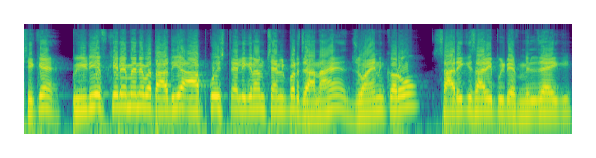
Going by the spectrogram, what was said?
ठीक है? पीडीएफ के लिए मैंने बता दिया, आपको इस टेलीग्राम चैनल पर जाना है, ज्वाइन करो, सारी की सारी पीडीएफ मिल जाएगी।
